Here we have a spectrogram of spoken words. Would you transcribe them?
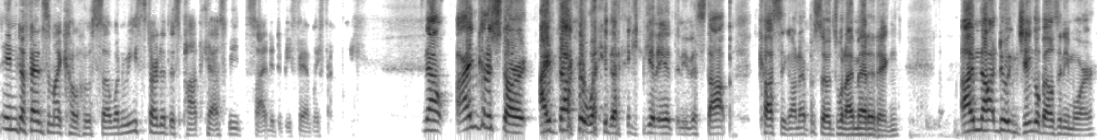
in defense of my co-host, so uh, when we started this podcast, we decided to be family friendly. Now I'm gonna start. I found a way that I can get Anthony to stop cussing on episodes when I'm editing. I'm not doing jingle bells anymore.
